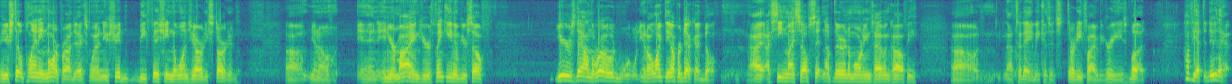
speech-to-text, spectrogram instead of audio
and you're still planning more projects when you should be finishing the ones you already started. Um, you know, and in your mind, you're thinking of yourself years down the road, you know, like the upper deck I built. I, I seen myself sitting up there in the mornings having coffee. Uh, not today because it's 35 degrees, but I've yet to do that.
